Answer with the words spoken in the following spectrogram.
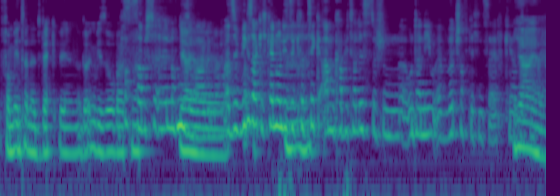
vom Internet weg bin oder irgendwie sowas. Das ne? habe ich äh, noch nie Ja, so ja, wahrgenommen. Also wie gesagt, ich kenne nur diese Mhm. Kritik am kapitalistischen äh, Unternehmen, äh, wirtschaftlichen Selfcare. Ja, ja, ja,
